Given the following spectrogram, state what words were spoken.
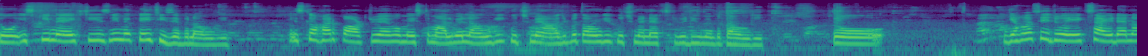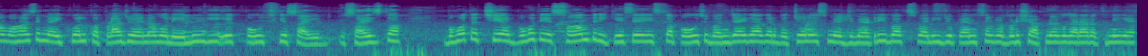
तो इसकी मैं एक चीज़ नहीं, मैं कई चीज़ें बनाऊँगी। इसका हर पार्ट जो है वो मैं इस्तेमाल में लाऊँगी। कुछ मैं आज बताऊँगी, कुछ मैं नेक्स्ट वीडियो में बताऊँगी। तो यहाँ से जो एक साइड है ना, वहाँ से मैं इक्वल कपड़ा जो है ना वो ले लूँगी एक पाउच के साइड साइज़ का। बहुत अच्छे और बहुत ही आसान तरीके से इसका पाउच बन जाएगा। अगर बच्चों ने इसमें जोमेट्री बॉक्स वाली जो पेंसिल रबड़ शार्पनर वगैरह रखनी है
